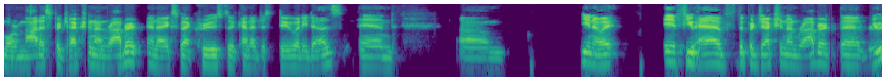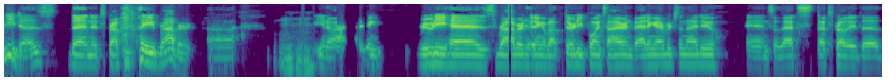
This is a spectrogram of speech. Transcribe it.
more modest projection on Robert, and I expect Cruz to kind of just do what he does. And, um, you know, it, if you have the projection on Robert that Rudy does, then it's probably Robert. Uh, mm-hmm. You know, I, I, think Rudy has Robert hitting about 30 points higher in batting average than I do. And so that's that's probably the,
